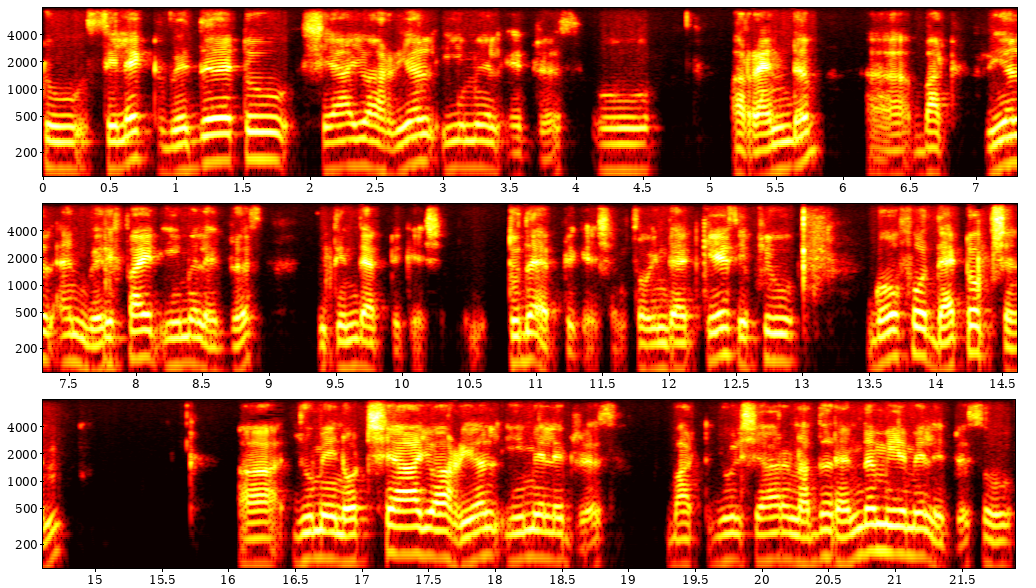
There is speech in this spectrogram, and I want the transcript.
to select whether to share your real email address or a random uh, but real and verified email address within the application to the application so in that case if you go for that option uh, you may not share your real email address but you will share another random email address. So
